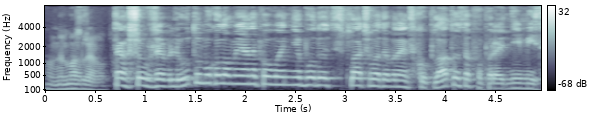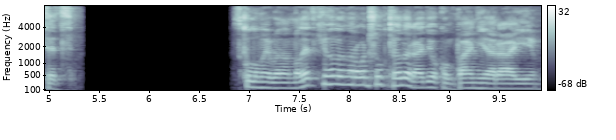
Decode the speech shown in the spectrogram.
ну, неможливо. Так що вже в лютому коломияни повинні будуть сплачувати абонентську плату за попередній місяць. З Коломиї Іван Малецький, Галина Романчук, телерадіокомпанія Раї.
